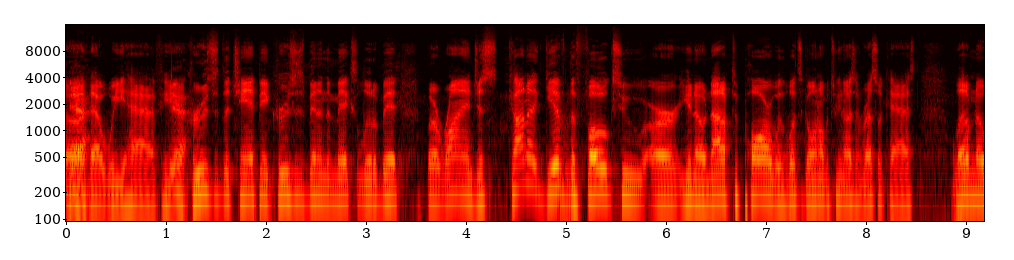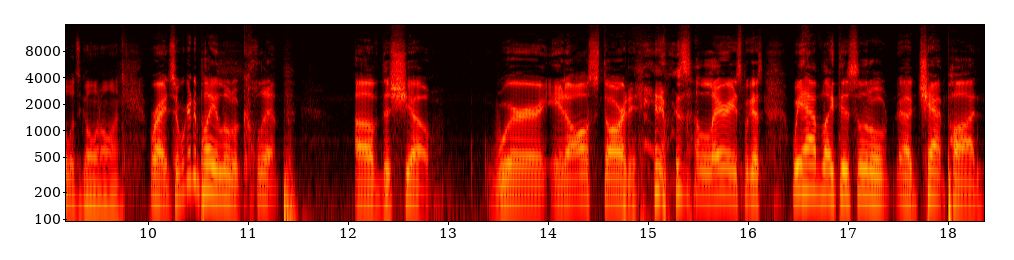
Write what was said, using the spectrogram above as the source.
uh, Yeah. that we have here. Yeah. Cruz is the champion. Cruz has been in the mix a little bit, but Ryan, just kind of give the folks who are you know not up to par with what's going on between us and WrestleCast, let them know what's going on. Right. So we're going to play a little clip of the show where it all started, and it was hilarious because we have like this little uh, chat pod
